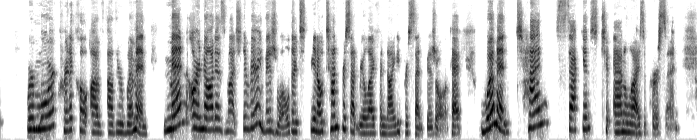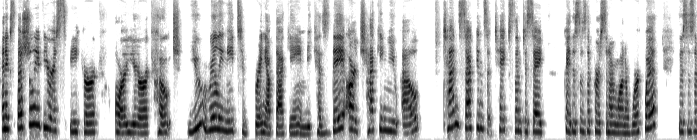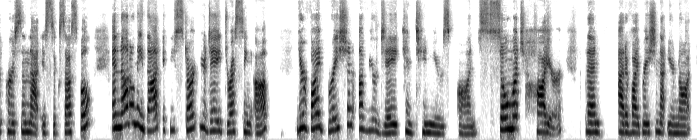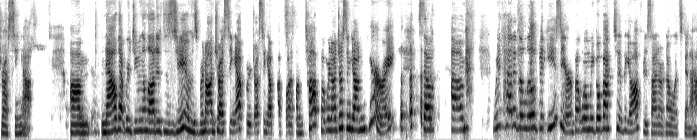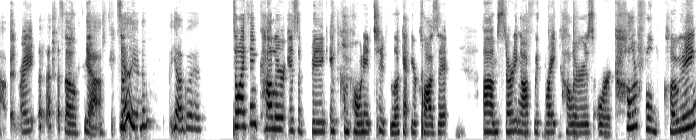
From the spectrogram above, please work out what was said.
We're mm-hmm. more critical of other women. Men are not as much. They're very visual. They're, you know, 10% real life and 90% visual, okay? Women, 10 seconds to analyze a person. And especially if you're a speaker or you're a coach, you really need to bring up that game because they are checking you out. 10 seconds it takes them to say, okay, this is the person I want to work with. This is a person that is successful. And not only that, if you start your day dressing up, your vibration of your day continues on so much higher than at a vibration that you're not dressing up. Um, now that we're doing a lot of the Zooms, we're not dressing up, we're dressing up up on, on top, but we're not dressing down here, right? so um, we've had it a little bit easier, but when we go back to the office, I don't know what's going to happen, right? so, yeah. So, yeah, you know, yeah, go ahead. So I think color is a big component to look at your closet. um, starting off with bright colors or colorful clothing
